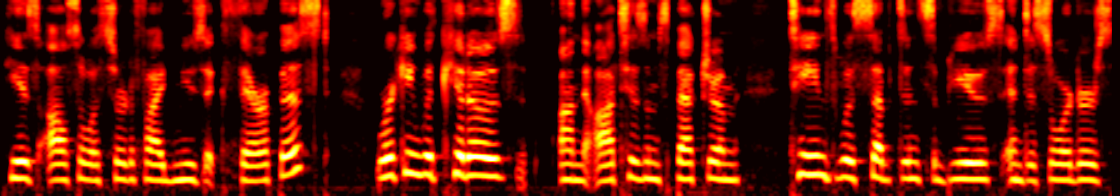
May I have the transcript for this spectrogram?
He is also a certified music therapist, working with kiddos on the autism spectrum, teens with substance abuse and disorders,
